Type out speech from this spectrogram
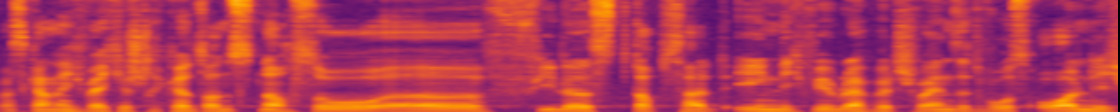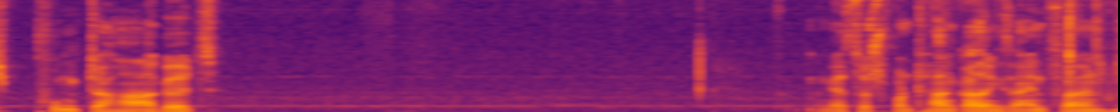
Ich weiß gar nicht, welche Strecke sonst noch so äh, viele Stops hat, ähnlich wie Rapid Transit, wo es ordentlich Punkte hagelt. Mir jetzt so spontan gerade nichts einfallen.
